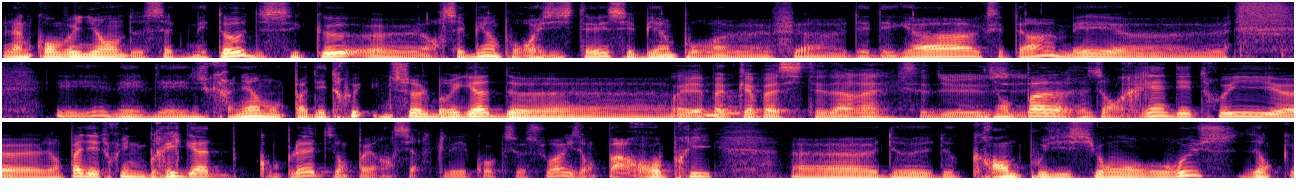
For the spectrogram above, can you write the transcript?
L'inconvénient de cette méthode, c'est que, euh, alors c'est bien pour résister, c'est bien pour euh, faire des dégâts, etc. Mais euh, les, les, Ukrainiens n'ont pas détruit une seule brigade. il n'y a pas de capacité d'arrêt. Du... Ils n'ont pas, ils ont rien détruit. ils n'ont pas détruit une brigade complète. Ils n'ont pas encerclé quoi que ce soit. Ils n'ont pas repris de, de, grandes positions aux Russes. Donc,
